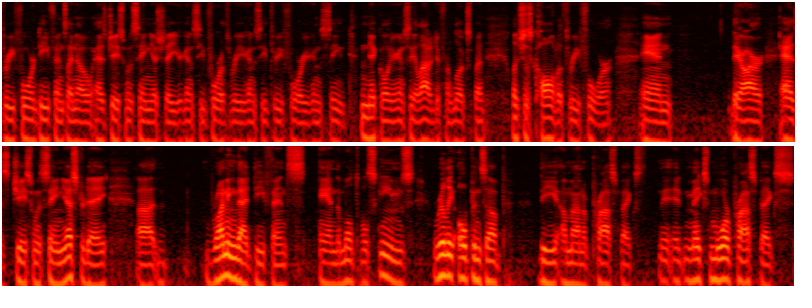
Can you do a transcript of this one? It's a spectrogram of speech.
three-four defense. I know, as Jason was saying yesterday, you're going to see four-three, you're going to see three-four, you're going to see nickel, you're going to see a lot of different looks. But let's just call it a three-four. And there are, as Jason was saying yesterday, uh, running that defense and the multiple schemes really opens up the amount of prospects. It it makes more prospects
